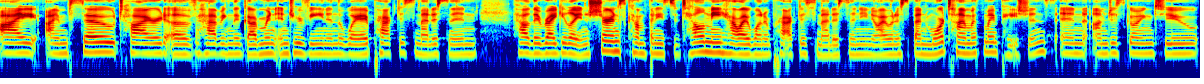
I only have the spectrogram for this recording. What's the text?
I, I'm so tired of having the government intervene in the way I practice medicine, how they regulate insurance companies to tell me how I want to practice medicine. You know, I want to spend more time with my patients, and I'm just going to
